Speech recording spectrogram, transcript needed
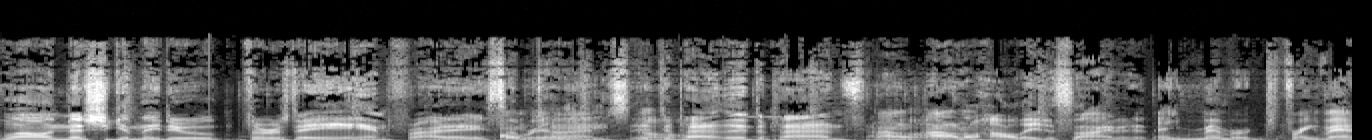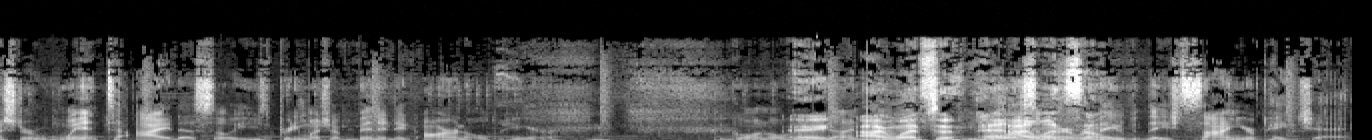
Well, in Michigan they do Thursday and Friday Oh, really? sometimes. It Oh. depends. It depends. I, don't, I oh. don't know how they decided it. And remember, Frank Vashner went to Ida, so he's pretty much a Benedict Arnold here. Going over Hey, to Dundee. I went to- You I somewhere went where they they sign your paycheck.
